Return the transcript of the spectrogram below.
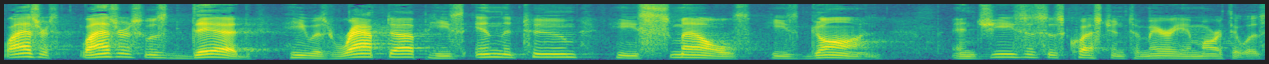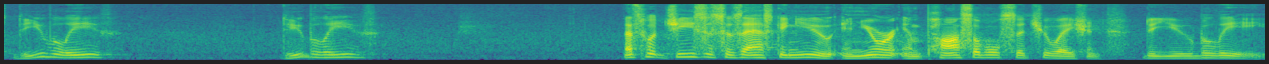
Lazarus, Lazarus was dead. He was wrapped up. He's in the tomb. He smells. He's gone. And Jesus' question to Mary and Martha was, Do you believe? Do you believe? That's what Jesus is asking you in your impossible situation. Do you believe?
